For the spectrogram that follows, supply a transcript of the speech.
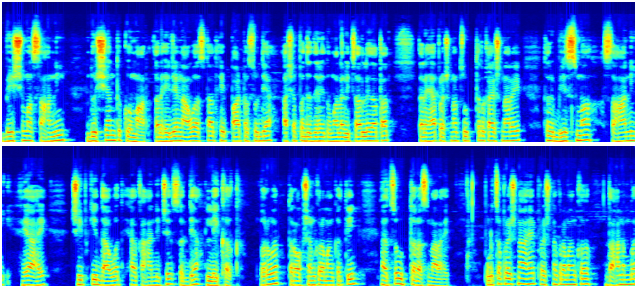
भीष्म साहनी दुष्यंत कुमार. तर हे जे नावं असतात हे पाठ असू द्या. अशा पद्धतीने तुम्हाला विचारले जातात. तर ह्या प्रश्नाचं उत्तर काय असणार आहे? तर भीष्म सहानी हे आहे चिप की दावत ह्या कहाणीचे सध्या लेखक. बरोबर? तर ऑप्शन क्रमांक तीन ह्याचं उत्तर असणार आहे. पुढचा प्रश्न आहे प्रश्न क्रमांक दहा नंबर.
